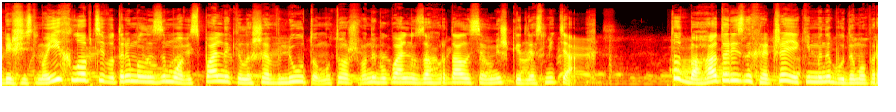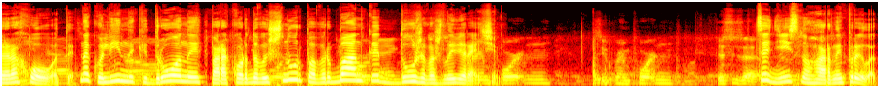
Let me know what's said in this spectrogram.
Більшість моїх хлопців отримали зимові спальники лише в лютому, тож вони буквально загорталися в мішки для сміття. Тут багато різних речей, які ми не будемо перераховувати: наколінники, дрони, паракордовий шнур, павербанки дуже важливі речі. Це дійсно гарний прилад.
